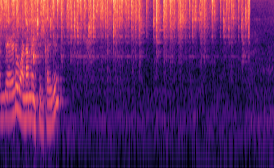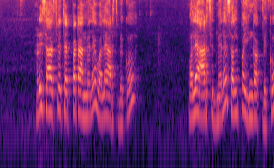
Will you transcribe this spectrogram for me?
ಒಂದೆರಡು ಒಣಮೆಣಸಿನ್ಕಾಯಿ. ನೋಡಿ, ಸಾಸಿವೆ ಚಟ್ಪಟ ಆದಮೇಲೆ ಒಲೆ ಆರಿಸ್ಬೇಕು. ಒಲೆ ಆರಿಸಿದ್ಮೇಲೆ ಸ್ವಲ್ಪ ಹಿಂಗಾಕಬೇಕು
